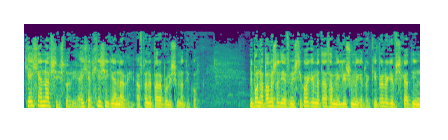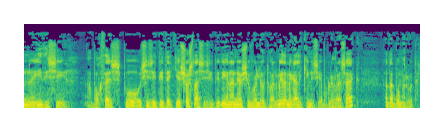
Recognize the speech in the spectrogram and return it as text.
και έχει ανάψει η ιστορία. Έχει αρχίσει και ανάβει. Αυτό είναι πάρα πολύ σημαντικό. Λοιπόν, να πάμε στο διαφημιστικό και μετά θα μιλήσουμε για το κύπελο και φυσικά την είδηση από χθες που συζητείτε και σωστά συζητείτε για ένα νέο συμβολίο του Αλμίδα. Μεγάλη κίνηση από πλευρά ΣΑΚ. Θα τα πούμε αργότερα.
